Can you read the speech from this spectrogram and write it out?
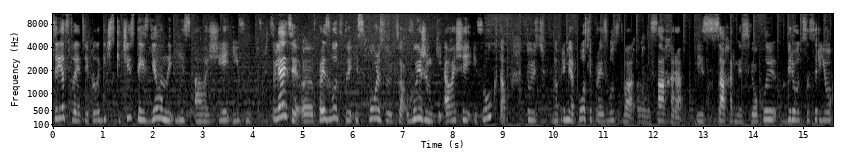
Средства эти экологически чистые, сделаны из овощей овощей и фруктов. Представляете, э, в производстве используются выжимки овощей и фруктов, то есть, например, после производства э, сахара из сахарной свеклы берется сырье,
